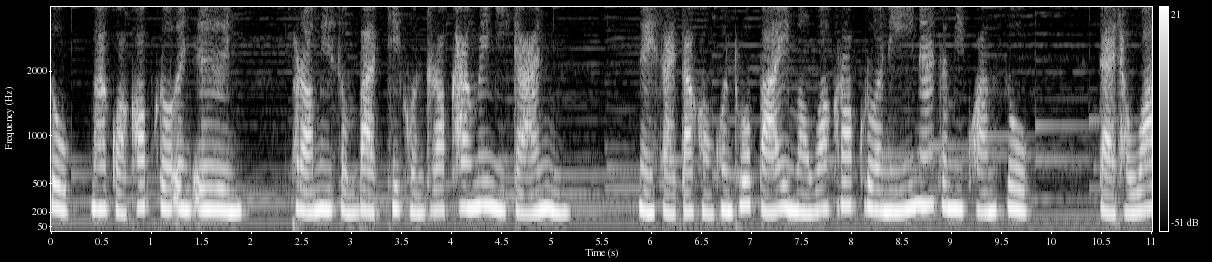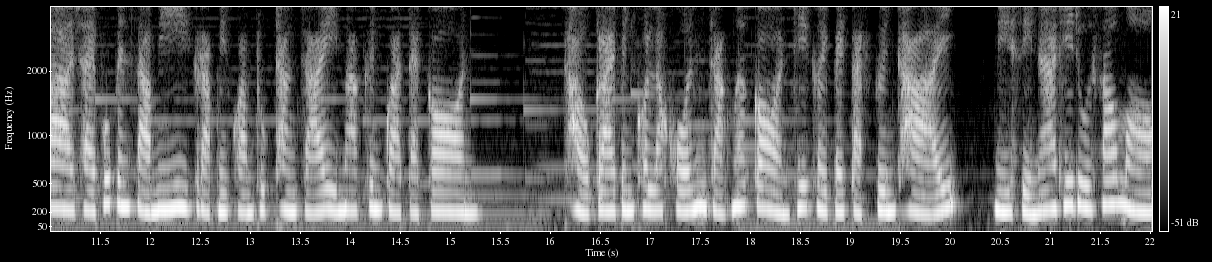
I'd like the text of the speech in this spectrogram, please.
สุขมากกว่าครอบครัวอื่นๆ เพราะมีสมบัติที่คนรอบข้างไม่มีกัน ในสายตาของคนทั่วไปมองว่าครอบครัวนี้น่าจะมีความสุข แต่ทว่าชายผู้เป็นสามีกลับมีความทุกข์ทางใจมากขึ้นกว่าแต่ก่อน เขากลายเป็นคนละคนจากเมื่อก่อนที่เคยไปตัดฟืนขาย มีสีหน้าที่ดูเศร้าหมอง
